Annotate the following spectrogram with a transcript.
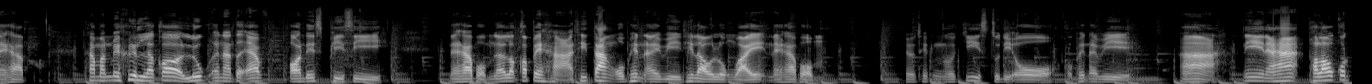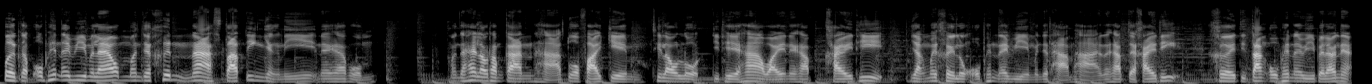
นะครับ ถ้ามันไม่ขึ้นแล้วก็ look another app on this PC นะครับผมแล้วเราก็ไปหาที่ตั้ง Open IV ที่เราลงไว้นะครับผม Technology Studio Open IV อ่า นี่นะฮะ พอเรากดเปิดกับ Open IV มาแล้ว มันจะขึ้นหน้า starting อย่างนี้นะครับผม มันจะให้เราทำการหาตัวไฟล์เกมที่เราโหลด GTA 5 ไว้นะครับ ใครที่ยังไม่เคยลง OpenIV มันจะถามหานะครับ แต่ใครที่เคยติดตั้ง OpenIV ไปแล้วเนี่ย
